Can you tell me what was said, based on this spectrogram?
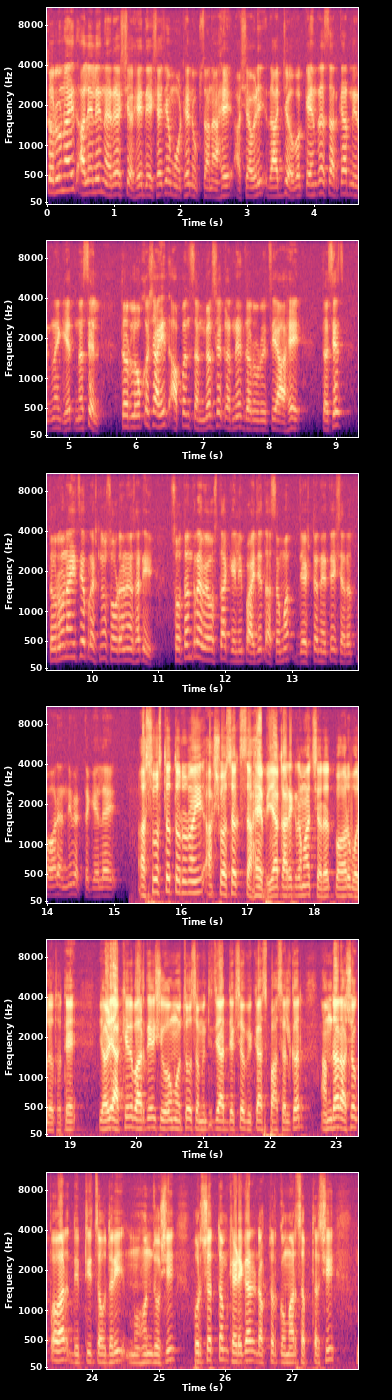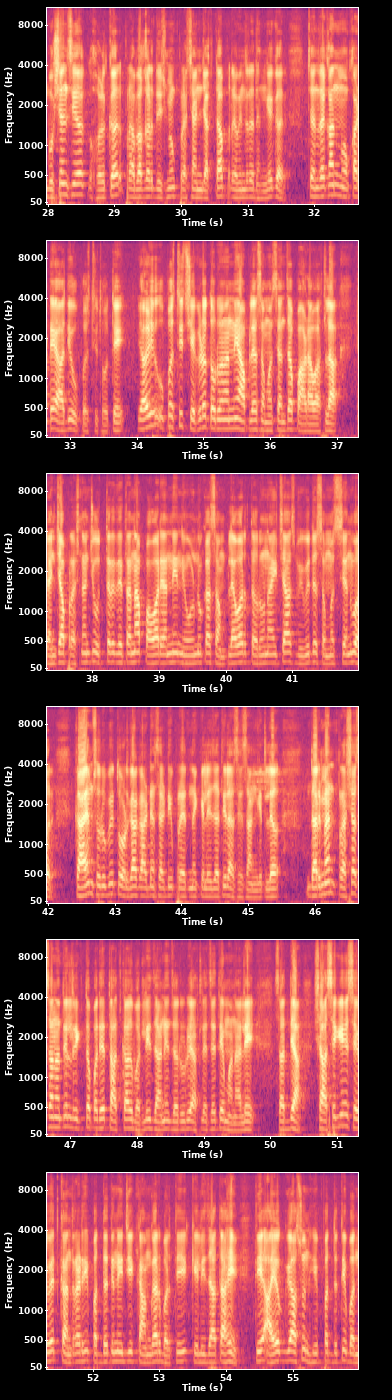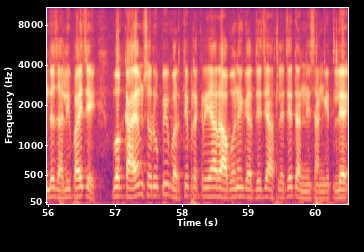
तरुणाईत आलेले नैराश्य हे देशाचे मोठे नुकसान आहे. अशावेळी राज्य व केंद्र सरकार निर्णय घेत नसेल तर लोकशाहीत आपण संघर्ष करणे जरुरीचे आहे. तसेच तरुणाईचे प्रश्न सोडवण्यासाठी स्वतंत्र व्यवस्था केली पाहिजेत असं मत ज्येष्ठ नेते शरद पवार यांनी व्यक्त केलं आहे अस्वस्थ तरुणाई आश्वासक साहेब या कार्यक्रमात शरद पवार बोलत होते. यावेळी अखिल भारतीय शिवमहोत्सव समितीचे अध्यक्ष विकास पासलकर आमदार अशोक पवार दीप्ती चौधरी मोहन जोशी पुरुषोत्तम खेडेकर डॉक्टर कुमार सप्तर्षी भूषणसिंह होळकर प्रभाकर देशमुख प्रशांत जगताप रवींद्र धंगेकर चंद्रकांत मोकाटे आदी उपस्थित होते. यावेळी उपस्थित शेकडो तरुणांनी आपल्या समस्यांचा पाढा वाचला. त्यांच्या प्रश्नांची उत्तरे देताना पवार यांनी निवडणुका संपल्यावर तरुणाईच्या विविध समस्यांवर कायमस्वरूपी तोडगा काढण्यासाठी प्रयत्न केले जातील असे सांगितलं. दरम्यान प्रशासनातील रिक्त पदे तात्काळ भरली जाणे जरुरी असल्याचे ते म्हणाले. सध्या शासकीय सेवेत कंत्राटी पद्धतीने जी कामगार भरती केली जात आहे ती अयोग्य असून ही पद्धती बंद झाली पाहिजे व कायमस्वरूपी भरती प्रक्रिया राबवणे गरजेचे असल्याचे त्यांनी सांगितले.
